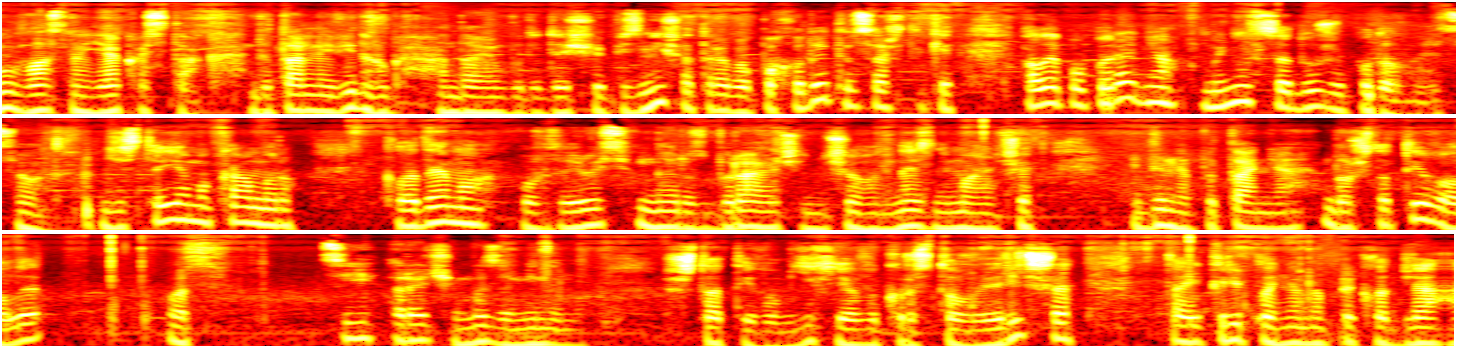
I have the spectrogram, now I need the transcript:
Ну, власне, якось так. Детальний відгук, гадаю, буде дещо пізніше. Треба походити все ж таки. Але попередньо мені все дуже подобається. От дістаємо камеру, кладемо, повторюсь, не розбираючи нічого, не знімаючи. Єдине питання до штативу, але ось ці речі ми замінимо штативом. Їх я використовую рідше. Та і кріплення, наприклад, для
